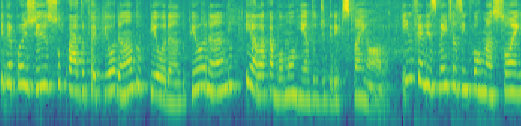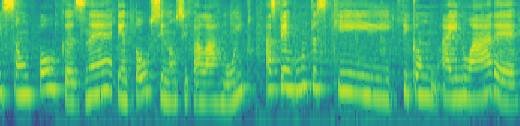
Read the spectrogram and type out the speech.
E depois disso o quadro foi piorando, piorando, piorando. E ela acabou morrendo de gripe espanhola. Infelizmente, As informações são poucas, né? Tentou-se não se falar muito. As perguntas que ficam aí no ar é:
